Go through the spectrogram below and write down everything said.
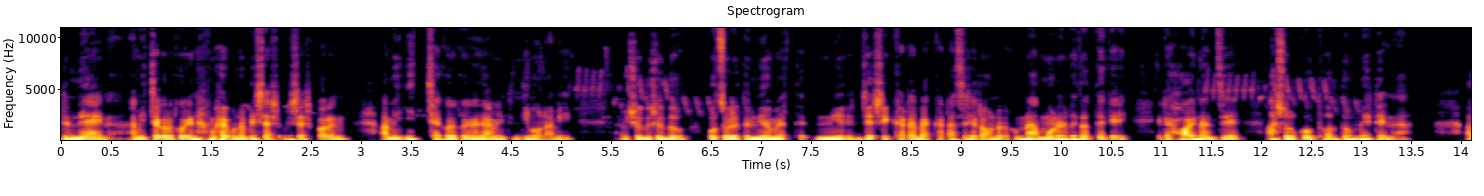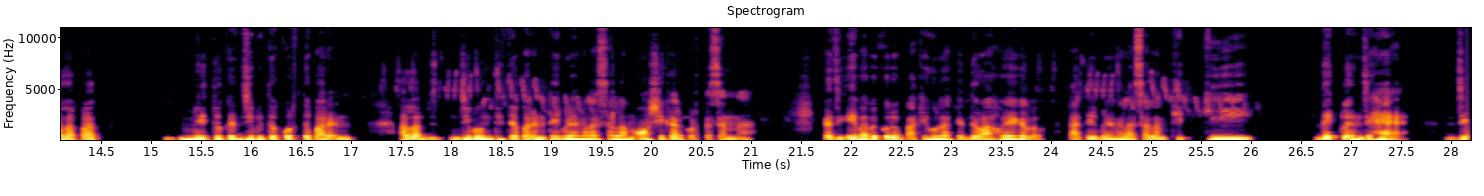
এটা নেয় না। আমি ইচ্ছা করে করি না ভাই বোনা বিশ্বাস বিশ্বাস করেন। আমি ইচ্ছা করে করি না যে আমি নিব না, আমি আমি শুধু শুধু প্রচলিত নিয়মের যে শিক্ষাটা, ব্যাখ্যাটা আছে সেটা অন্যরকম। না, মনের ভেতর থেকেই এটা হয় না যে আসল কৌতূহল তো মেটে না। আল্লাপাক মৃত্যুকে জীবিত করতে পারেন, আল্লাহ জীবন দিতে পারেন, এটা ইব্রাহিম আলাহ সাল্লাম অস্বীকার করতেছেন না। কাজে এভাবে করে পাখিগুলাকে দেওয়া হয়ে গেল, তাতে ইব্রাহিম আলাহ সাল্লাম ঠিক কি দেখলেন যে হ্যাঁ যে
